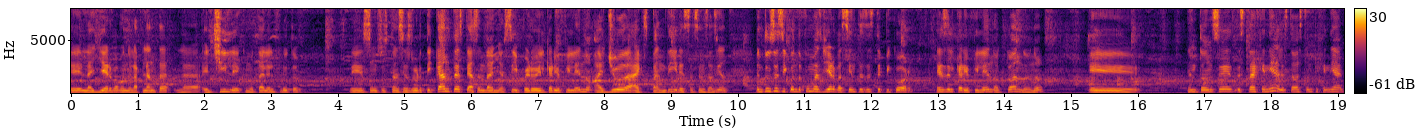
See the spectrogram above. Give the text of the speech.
eh, la hierba, bueno, la planta, el chile como tal, el fruto. son sustancias urticantes, te hacen daño, sí, pero el cariofileno ayuda a expandir esa sensación. Entonces, si cuando fumas hierba sientes este picor, es el cariofileno actuando, ¿no? Eh, entonces, está genial, está bastante genial.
